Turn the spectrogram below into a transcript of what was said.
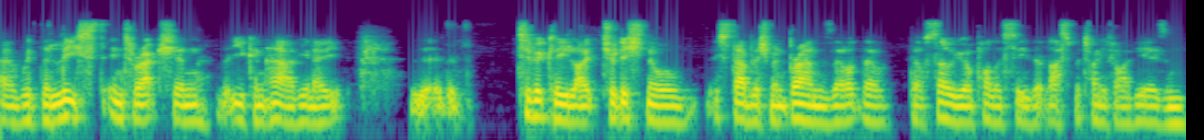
uh, with the least interaction that you can have. You know, the, typically like traditional establishment brands they'll, they'll they'll sell you a policy that lasts for 25 years and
